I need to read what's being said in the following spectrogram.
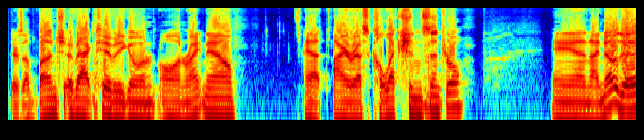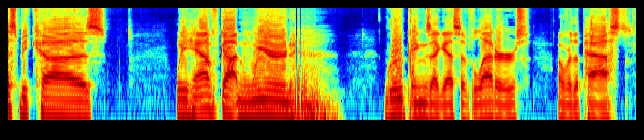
there's a bunch of activity going on right now at IRS Collection Central. And I know this because we have gotten weird groupings, I guess, of letters over the past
